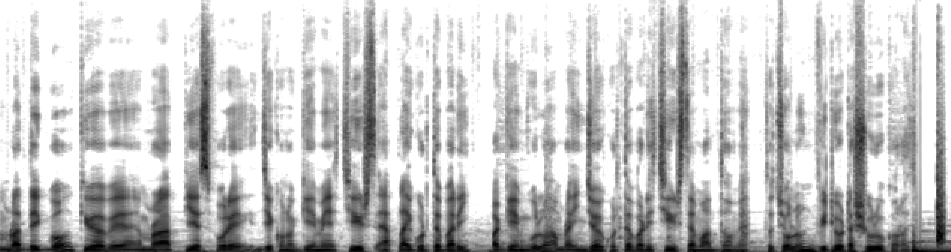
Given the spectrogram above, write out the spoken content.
আমরা দেখব কীভাবে আমরা পিএস ফোরে যে কোনো গেমে চিটস অ্যাপ্লাই করতে পারি বা গেমগুলো আমরা এনজয় করতে পারি চিটসের মাধ্যমে। তো চলুন ভিডিওটা শুরু করা যাক।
